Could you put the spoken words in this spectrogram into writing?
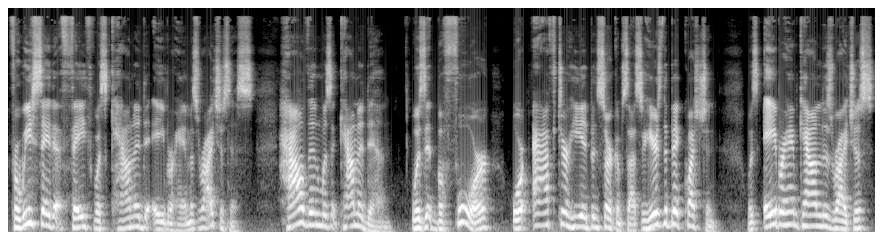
For we say that faith was counted to Abraham as righteousness. How then was it counted to him? Was it before or after he had been circumcised? So here's the big question Was Abraham counted as righteous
